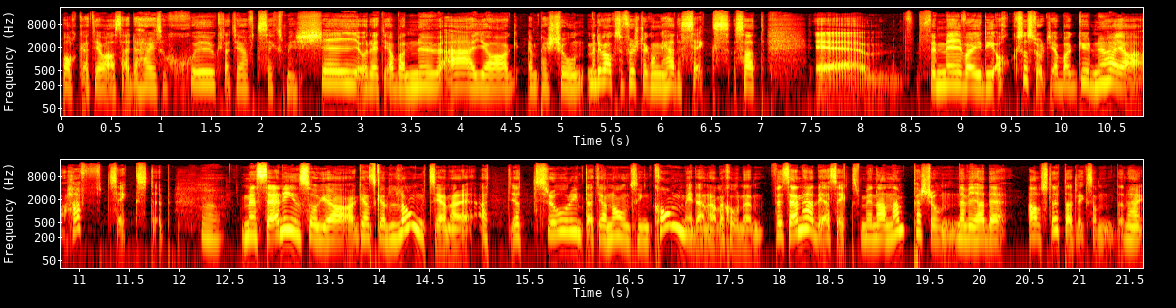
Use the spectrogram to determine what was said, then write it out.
och att jag var så här, det här är så sjukt att jag har haft sex med en tjej och det, jag bara, nu är jag en person, men det var också första gången jag hade sex så att eh, för mig var ju det också stort, jag bara, gud nu har jag haft sex typ. Mm. Men sen insåg jag ganska långt senare att jag tror inte att jag någonsin kom i den relationen. För sen hade jag sex med en annan person när vi hade avslutat liksom den här,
